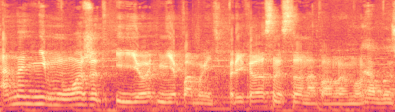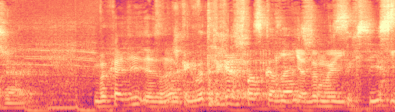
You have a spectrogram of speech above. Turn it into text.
она не может ее не помыть. Прекрасная страна, по-моему. Обожаю. Выходи, знаешь, Вы как бы только что сказали, я что думаю, сексисты.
